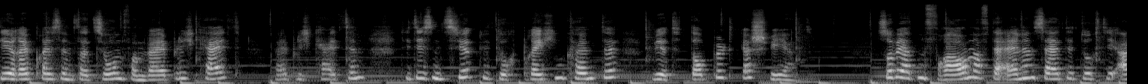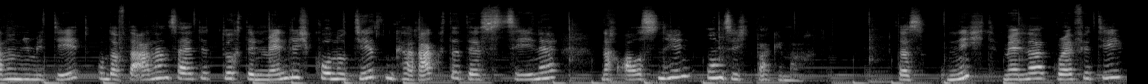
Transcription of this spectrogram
Die Repräsentation von Weiblichkeit, Weiblichkeiten, die diesen Zirkel durchbrechen könnte, wird doppelt erschwert. So werden Frauen auf der einen Seite durch die Anonymität und auf der anderen Seite durch den männlich konnotierten Charakter der Szene nach außen hin unsichtbar gemacht. Dass Nicht-Männer Graffiti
